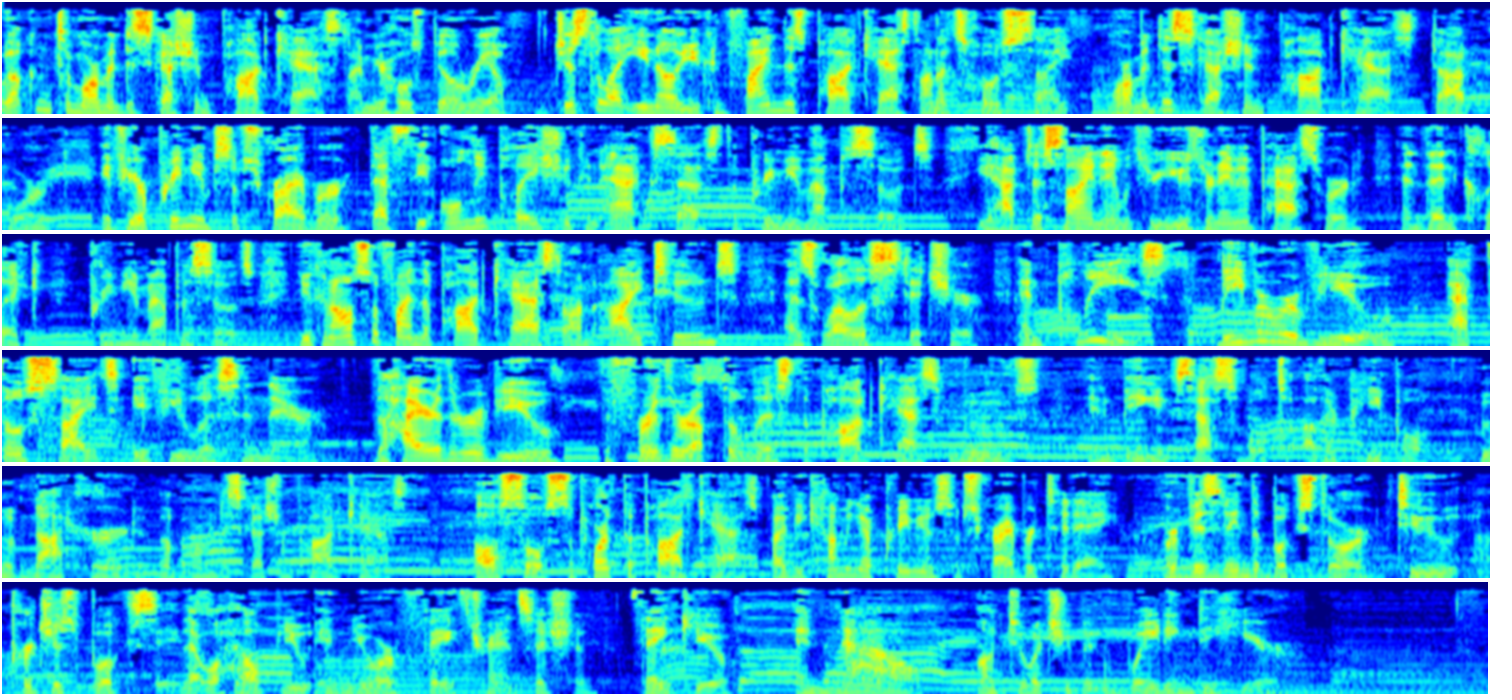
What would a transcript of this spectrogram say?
Welcome to Mormon Discussion Podcast. I'm your host, Bill Reel. Just to let you know, you can find this podcast on its host site, mormondiscussionpodcast.org. If you're a premium subscriber, that's the only place you can access the premium episodes. You have to sign in with your username and password and then click premium episodes. You can also find the podcast on iTunes as well as Stitcher. And please leave a review at those sites if you listen there. The higher the review, the further up the list the podcast moves in being accessible to other people who have not heard of Mormon Discussion Podcast. Also, support the podcast by becoming a premium subscriber today or visiting the bookstore to purchase books that will help you in your faith transition. Thank you. And now, onto what you've been waiting to hear.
